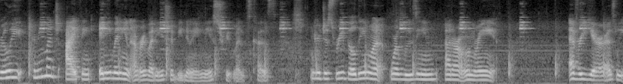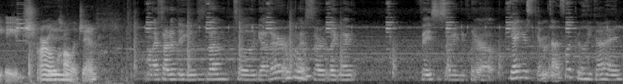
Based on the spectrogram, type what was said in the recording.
Really, pretty much, I think anybody and everybody should be doing these treatments because you're just rebuilding what we're losing at our own rate every year as we age, our own Mm. collagen. When I started to use them together, I Mhm. started like my face is starting to clear up. Yeah, your skin does look really good.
